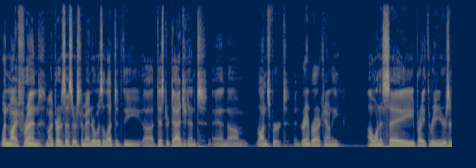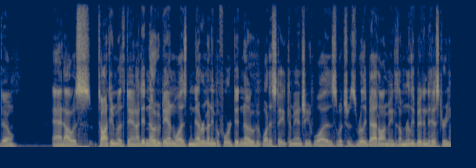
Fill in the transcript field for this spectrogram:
when my friend, my predecessor as commander, was elected the uh, district adjutant in um, Ronceverte in Greenbrier County. I want to say probably three years ago, and I was talking with Dan. I didn't know who Dan was, never met him before, didn't know who, what a state command chief was, which was really bad on me because I'm really big into history.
